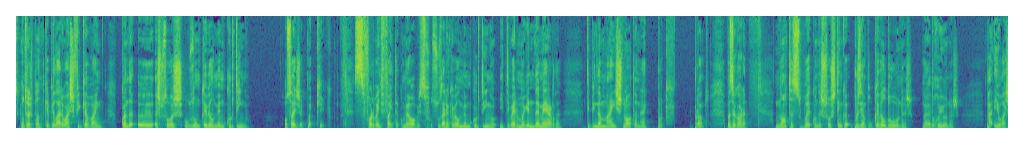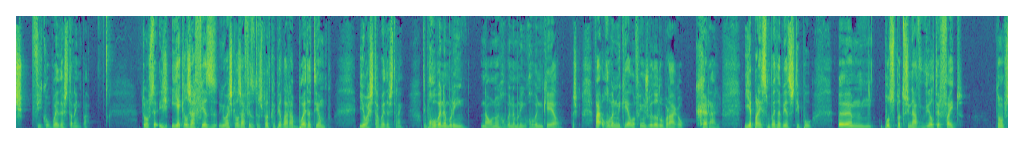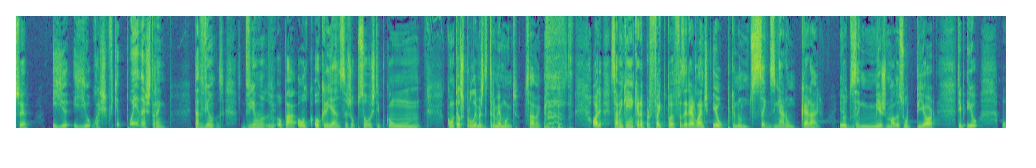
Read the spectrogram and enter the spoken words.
um transplante capilar eu acho que fica bem quando uh, as pessoas usam um cabelo mesmo curtinho. Ou seja, que, se for bem feita, como é óbvio, se, se usarem o cabelo mesmo curtinho e tiver uma grande merda, tipo, ainda mais nota, né? Porque, pronto. Mas agora, nota-se é quando as pessoas têm. Por exemplo, o cabelo do Unas, não é? Do Rui Unas. Pá, eu acho que ficou bué da estranho, pá. E, e, é que ele já fez, eu acho que ele já fez o transplante capilar há bué da tempo e eu acho que está bué da estranho. Tipo, Ruben Amorim. Não, não é Ruben Amorim, Ruben Miquel. Acho que... Pá, o Ruben Miquel foi um jogador do Braga, o caralho. E aparece-me bué da vezes, tipo, um, poço patrocinado dele ter feito. Estão a perceber? E, e eu acho que fica poeda estranho. Pá, deviam, deviam opa, ou, ou crianças ou pessoas tipo com, com aqueles problemas de tremer muito, sabem? Olha, sabem quem é que era perfeito para fazer airlines? Eu, porque não sei desenhar um caralho. Eu desenho mesmo mal, eu sou o pior. Tipo, eu,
